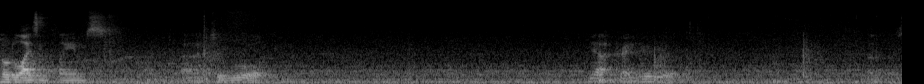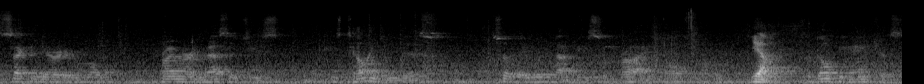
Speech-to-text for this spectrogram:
totalizing claims uh, to rule. Yeah, great. secondary role, primary message, he's, he's telling them this so they would not be surprised also. Yeah. So don't be anxious.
